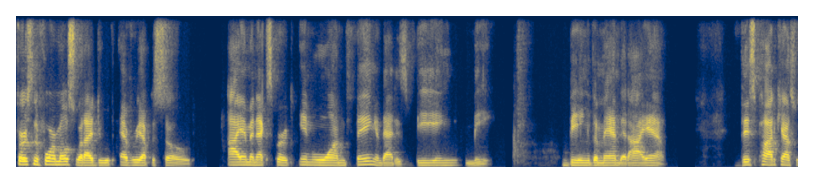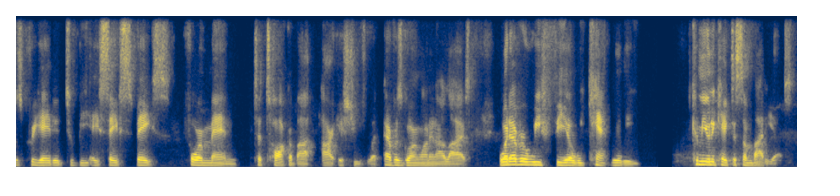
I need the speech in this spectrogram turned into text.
first and foremost, what I do with every episode, I am an expert in one thing, and that is being me, being the man that I am. This podcast was created to be a safe space for men to talk about our issues, whatever's going on in our lives, whatever we feel we can't really communicate to somebody else.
